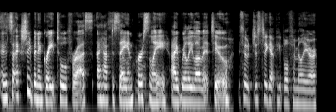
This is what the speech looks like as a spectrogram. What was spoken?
it's actually been a great tool for us i have to say and personally i really love it too so just to get people familiar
